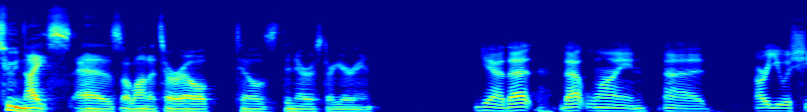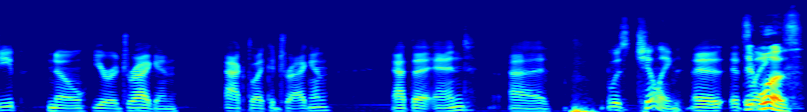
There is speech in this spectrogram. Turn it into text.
too nice, as Olenna Tyrell tells Daenerys Targaryen. Yeah, that that line. Uh, Are you a sheep? No, you're a dragon. Act like a dragon. At the end, uh, it was chilling. Uh, it's It like, was.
